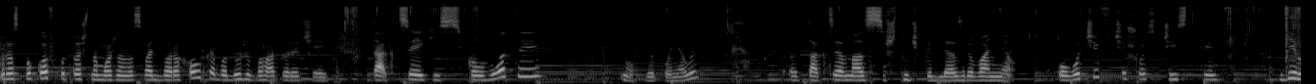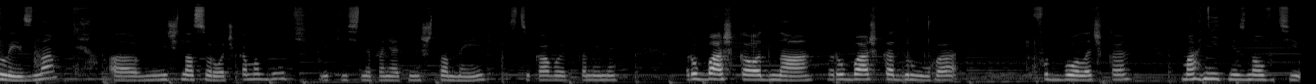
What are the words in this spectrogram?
розпаковку точно можна назвати барахолкою, бо дуже багато речей. Так, це якісь колготи. Ну, ви поняли. Так, це в нас штучки для зривання овочів чи щось, чистки. Білизна, нічна сорочка, мабуть, якісь непонятні штани з цікавої тканини. Рубашка одна, рубашка друга, футболочка, магнітні знов ці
